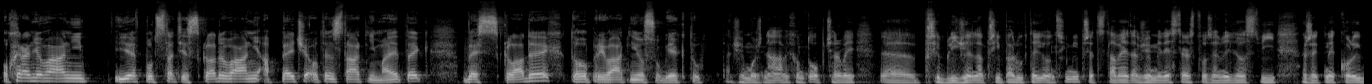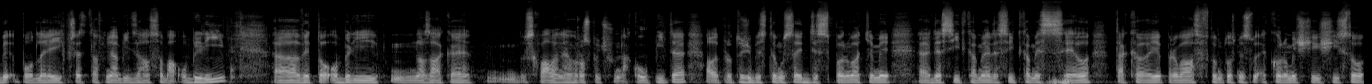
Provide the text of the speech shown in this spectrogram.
Ochraňování je v podstatě skladování a péče o ten státní majetek ve skladech toho privátního subjektu. Takže možná, abychom to občanovi e, přiblížili na případu, který on si umí představit, takže ministerstvo zemědělství řekne, kolik by podle jejich představ měla být zásoba obilí. E, vy to obilí na základě schváleného rozpočtu nakoupíte, ale protože byste museli disponovat těmi desítkami a desítkami sil, tak je pro vás v tomto smyslu ekonomičtější to,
